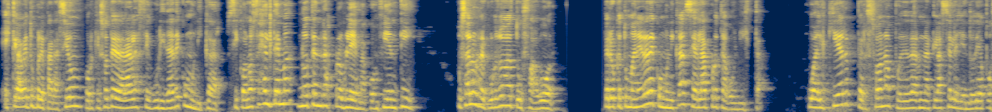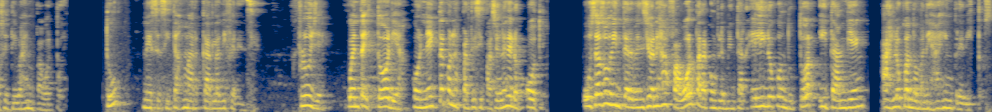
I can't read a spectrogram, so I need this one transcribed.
Es clave tu preparación porque eso te dará la seguridad de comunicar. Si conoces el tema, no tendrás problema, confía en ti. Usa los recursos a tu favor, pero que tu manera de comunicar sea la protagonista. Cualquier persona puede dar una clase leyendo diapositivas en PowerPoint. Tú necesitas marcar la diferencia. Fluye, cuenta historias, conecta con las participaciones de los otros. Usa sus intervenciones a favor para complementar el hilo conductor y también hazlo cuando manejas imprevistos.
